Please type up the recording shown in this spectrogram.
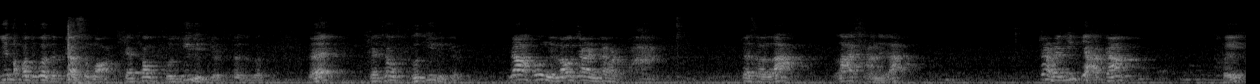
一大垛子，这是么？铁条铺地的地儿，这是个，哎，铁条铺地的地儿。然后呢，老家人这儿，啪，这是拉拉枪的拉，这儿一掂掌，推，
